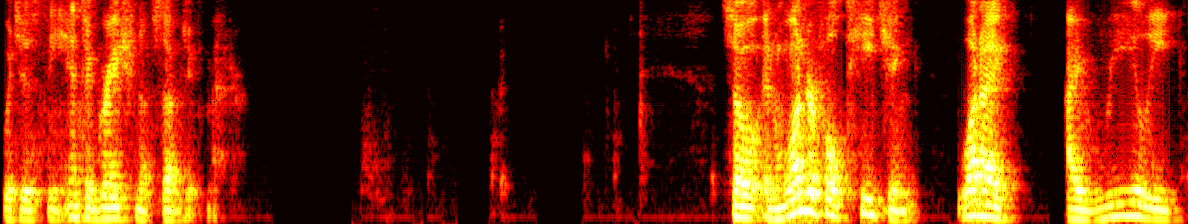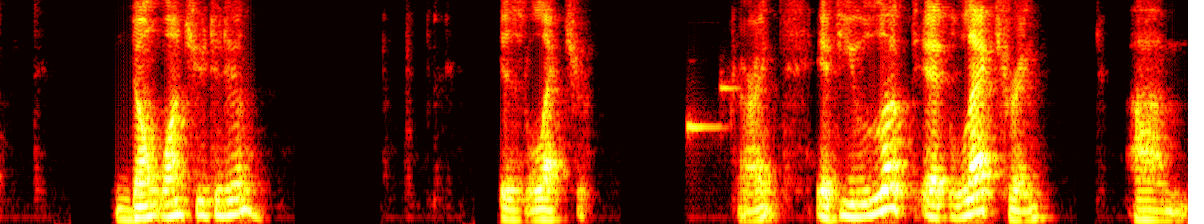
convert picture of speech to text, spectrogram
which is the integration of subject matter. So in wonderful teaching, what I, I really don't want you to do is lecture. All right. If you looked at lecturing, um,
